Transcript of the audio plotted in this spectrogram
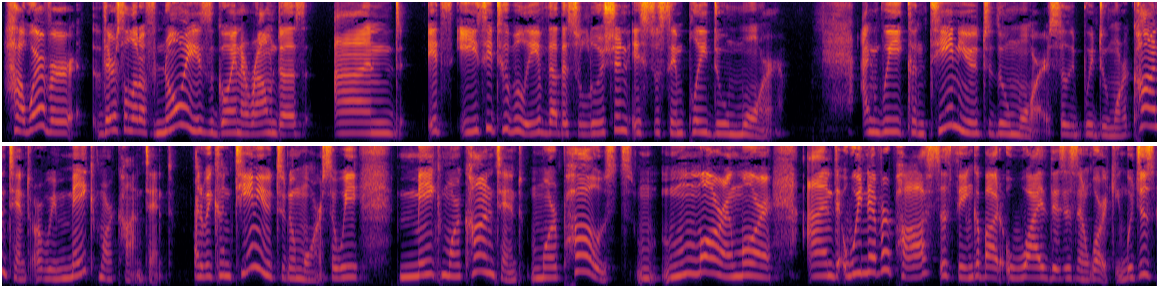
However, there's a lot of noise going around us and it's easy to believe that the solution is to simply do more. And we continue to do more. So we do more content or we make more content. And we continue to do more. So we make more content, more posts, m- more and more. And we never pause to think about why this isn't working. We just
